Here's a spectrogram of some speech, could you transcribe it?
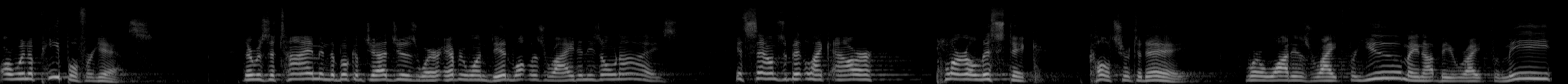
or when a people forgets. There was a time in the book of Judges where everyone did what was right in his own eyes. It sounds a bit like our pluralistic culture today, where what is right for you may not be right for me.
